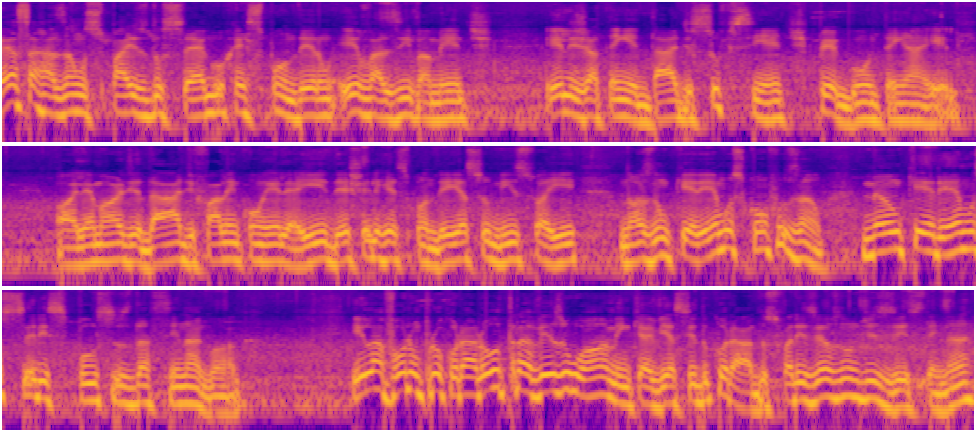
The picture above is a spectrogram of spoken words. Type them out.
essa razão, os pais do cego responderam evasivamente: ele já tem idade suficiente, perguntem a ele. Olha, é maior de idade, falem com ele aí, deixa ele responder e assumir isso aí. Nós não queremos confusão, não queremos ser expulsos da sinagoga. E lá foram procurar outra vez o homem que havia sido curado. Os fariseus não desistem, né?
